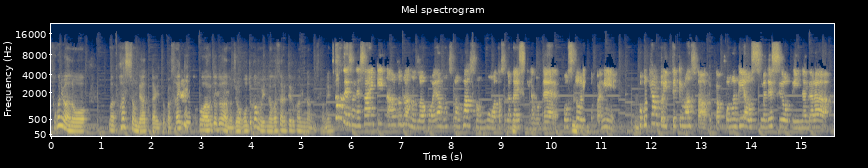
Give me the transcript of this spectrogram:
そこにはあのまあ、ファッションであったりとか最近こうアウトドアの情報とかも流されてる感じなんですかね？そうですね。最近のアウトドアの情報やもちろんファッションも私が大好きなので、こうストーリーとかに、ここキャンプ行ってきましたとかこのギアおすすめですよって言いながら、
